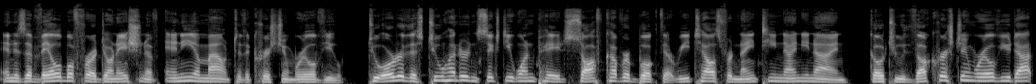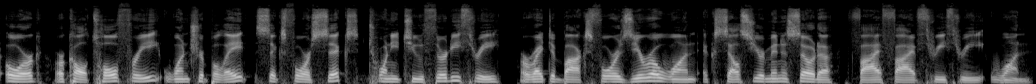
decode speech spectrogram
and is available for a donation of any amount to the Christian Worldview. To order this 261 page softcover book that retails for $19.99, go to thechristianworldview.org or call toll free 1 646 2233 or write to Box 401, Excelsior, Minnesota 55331.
